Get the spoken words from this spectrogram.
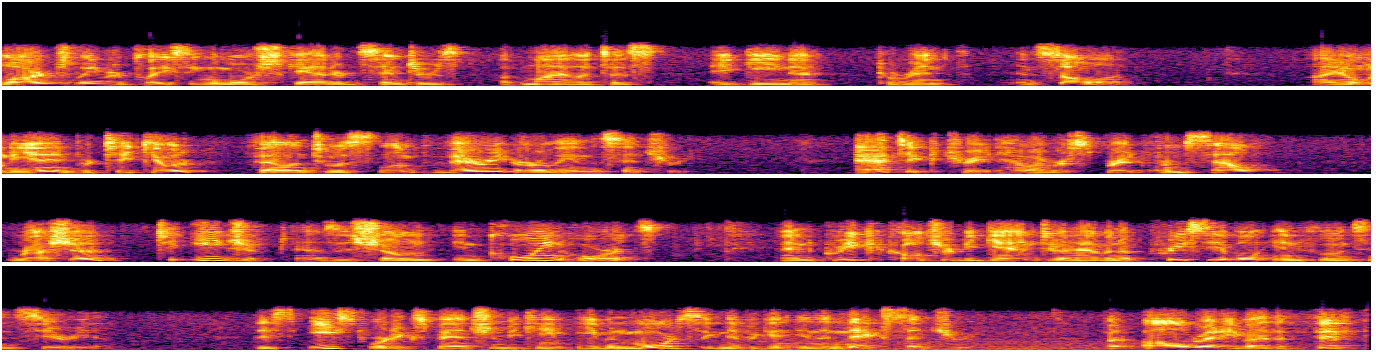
largely replacing the more scattered centers of Miletus, Aegina, Corinth, and so on. Ionia, in particular, fell into a slump very early in the century. Attic trade, however, spread from South Russia to Egypt, as is shown in coin hoards and Greek culture began to have an appreciable influence in Syria. This eastward expansion became even more significant in the next century, but already by the 5th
